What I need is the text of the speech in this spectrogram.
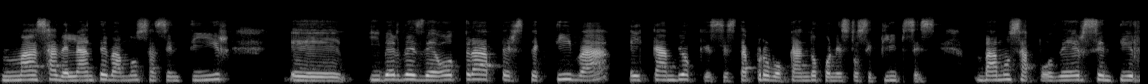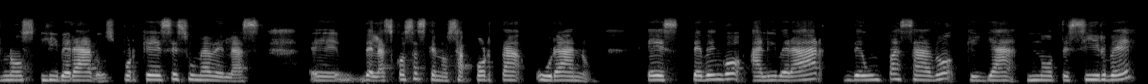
más adelante vamos a sentir eh, y ver desde otra perspectiva el cambio que se está provocando con estos eclipses. Vamos a poder sentirnos liberados, porque esa es una de las, eh, de las cosas que nos aporta Urano. Es, te vengo a liberar de un pasado que ya no te sirve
